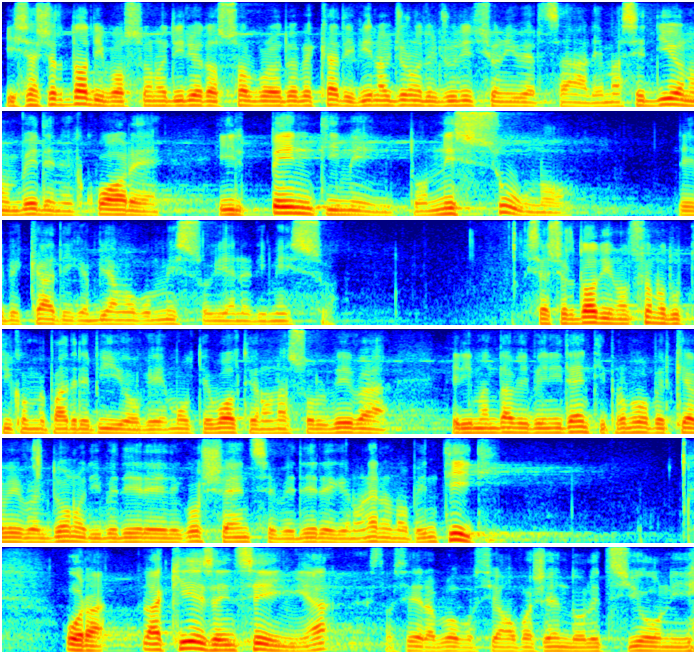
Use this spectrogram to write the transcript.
I sacerdoti possono dire io ti assolvo dai tuoi peccati fino al giorno del giudizio universale, ma se Dio non vede nel cuore il pentimento, nessuno dei peccati che abbiamo commesso viene rimesso. I sacerdoti non sono tutti come Padre Pio, che molte volte non assolveva e rimandava i penitenti proprio perché aveva il dono di vedere le coscienze e vedere che non erano pentiti. Ora, la Chiesa insegna, stasera proprio stiamo facendo lezioni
